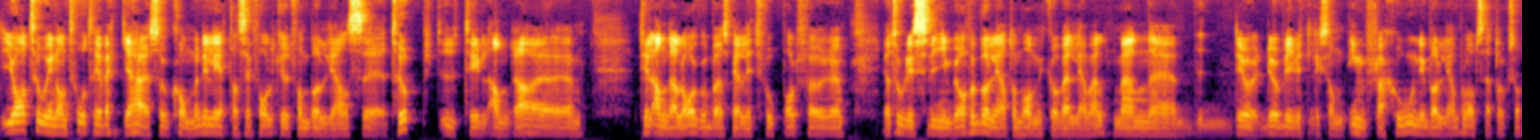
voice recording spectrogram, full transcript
Jag tror inom två, tre veckor här så kommer det leta sig folk ut från böljans eh, trupp ut till andra eh, till andra lag och börja spela lite fotboll för eh, Jag tror det är svinbra för böljan att de har mycket att välja med Men eh, det, det har blivit liksom inflation i böljan på något sätt också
